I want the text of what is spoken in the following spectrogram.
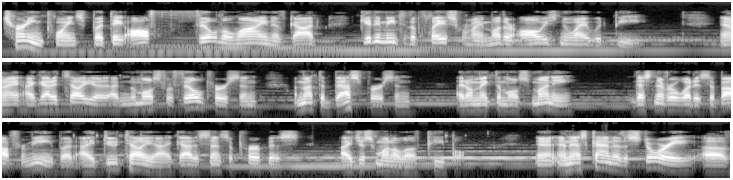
turning points, but they all fill the line of God getting me to the place where my mother always knew I would be. And I, I got to tell you, I'm the most fulfilled person. I'm not the best person, I don't make the most money. That's never what it's about for me, but I do tell you, I got a sense of purpose. I just want to love people. And, and that's kind of the story of,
